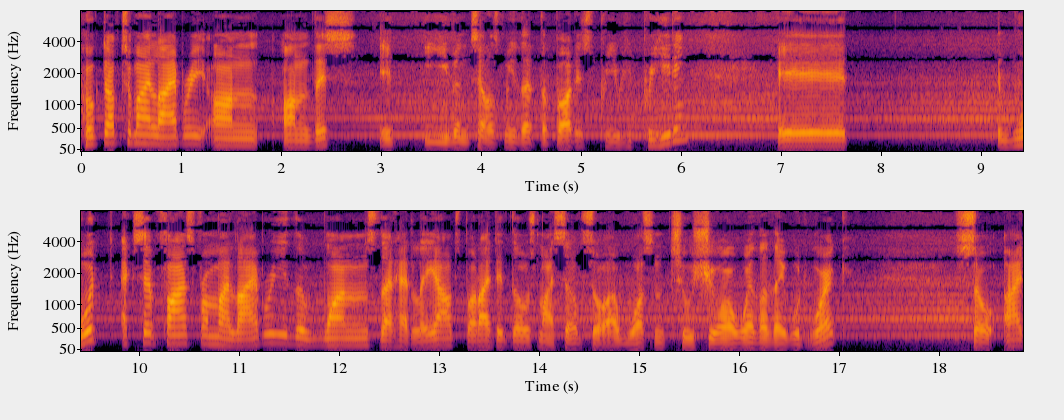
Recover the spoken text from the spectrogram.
hooked up to my library on on this it even tells me that the bud is pre preheating. It would accept files from my library the ones that had layouts but I did those myself so I wasn't too sure whether they would work. So I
